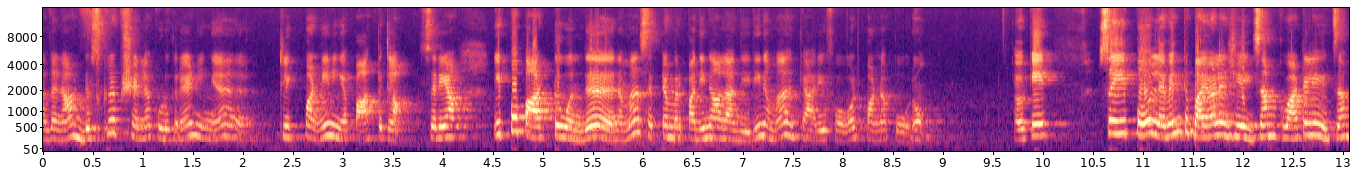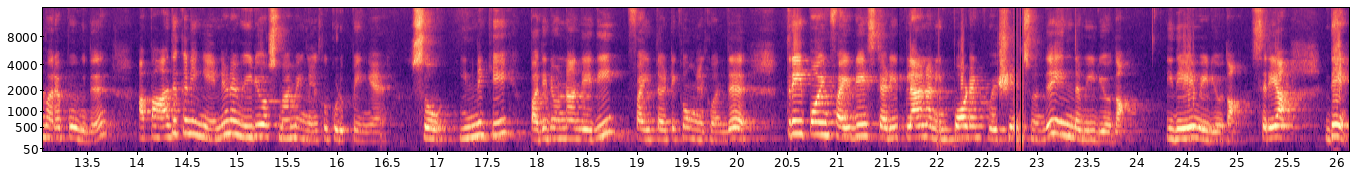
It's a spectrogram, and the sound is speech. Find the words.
அதை நான் டிஸ்கிரிப்ஷனில் கொடுக்குறேன். நீங்கள் கிளிக் பண்ணி நீங்கள் பார்த்துக்கலாம். சரியா? இப்போ பார்ட் டூ வந்து நம்ம செப்டம்பர் பதினாலாம் தேதி நம்ம கேரி ஃபார்வர்ட் பண்ண போகிறோம் ஓகே ஸோ இப்போ eleventh biology exam quarterly exam வரப்போகுது. அப்போ அதுக்கு நீங்கள் என்னென்ன வீடியோஸ் மேம் எங்களுக்கு கொடுப்பீங்க? ஸோ இன்னைக்கு பதினொன்றாம் தேதி ஃபைவ் தேர்ட்டிக்கு உங்களுக்கு வந்து three point five day study plan and important questions வந்து இந்த வீடியோ தான். இதே வீடியோ தான் சரியா? Then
